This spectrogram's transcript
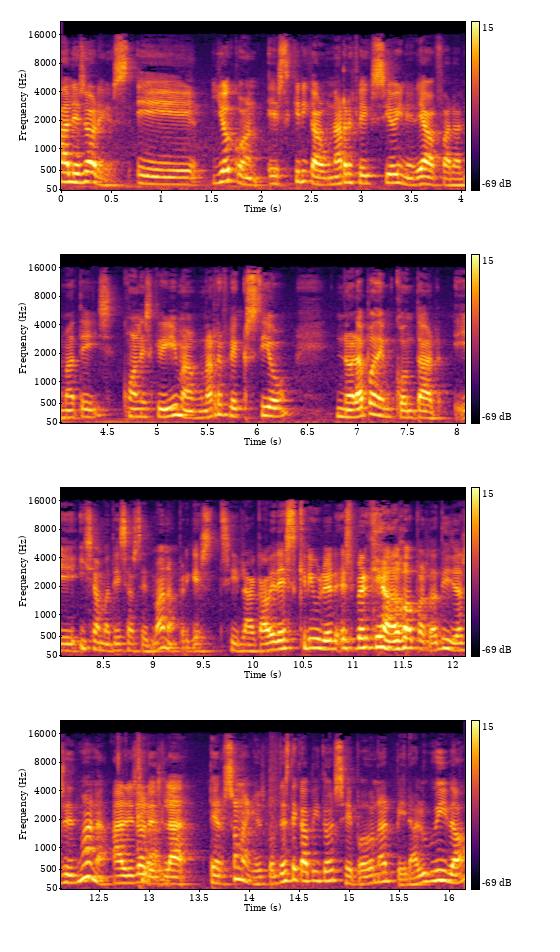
aleshores, eh, jo quan escric alguna reflexió, i Nerea farà el mateix, quan escrivim alguna reflexió, no la podem contar eh, ixa mateixa setmana, perquè si l'acaba d'escriure és perquè algo ha passat ixa setmana. Aleshores, Clar. la persona que escolta este capítol se pot donar per al·ludida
